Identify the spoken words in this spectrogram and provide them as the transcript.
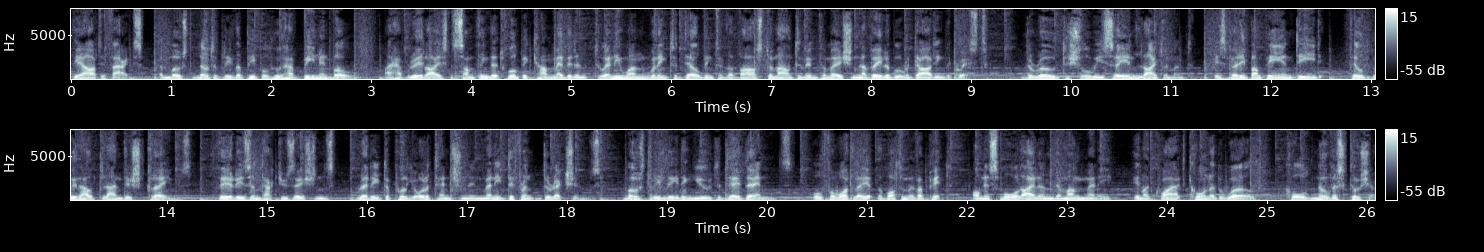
the artifacts, and most notably the people who have been involved, I have realized something that will become evident to anyone willing to delve into the vast amount of information available regarding the quest. The road to shall we say enlightenment, is very bumpy indeed, filled with outlandish claims, theories and accusations, ready to pull your attention in many different directions, mostly leading you to dead ends, all for what lay at the bottom of a pit, on a small island among many, in a quiet corner of the world, called Nova Scotia.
